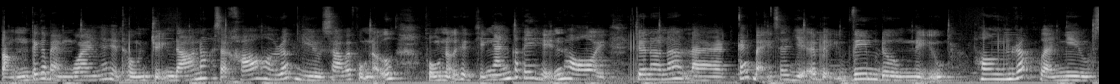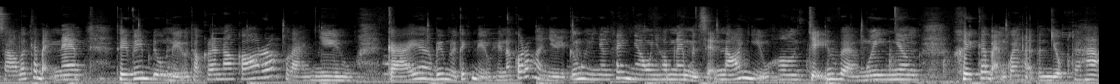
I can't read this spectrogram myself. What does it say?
tận tới cái bàng quang thì thường chuyện đó nó sẽ khó hơn rất nhiều so với phụ nữ. Phụ nữ thì chỉ ngắn có tí hiển thôi cho nên á, là các bạn sẽ dễ bị viêm đường niệu hơn rất là nhiều so với các bạn nam. Thì viêm đường niệu thật ra nó có rất là nhiều cái ờ, viêm nội tiết niệu thì nó có rất là nhiều những cái nguyên nhân khác nhau nhưng hôm nay mình sẽ nói nhiều hơn chỉ về nguyên nhân khi các bạn quan hệ tình dục thôi ha.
